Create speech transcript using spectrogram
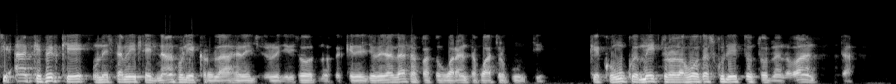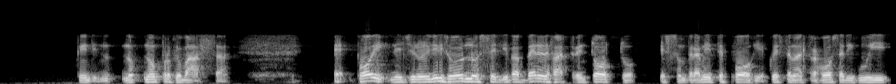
Sì, anche perché onestamente il Napoli è crollata nel girone di ritorno, perché nel girone di andata ha fatto 44 punti, che comunque mettono la quota scudetto intorno ai 90, quindi no, non proprio bassa. Eh, poi nel girone di ritorno, se gli va bene, ne fa 38 e sono veramente pochi, e questa è un'altra cosa di cui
